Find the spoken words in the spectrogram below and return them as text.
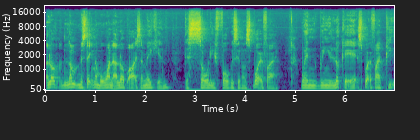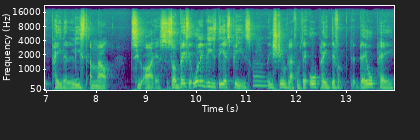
a lot of, num- mistake number one that a lot of artists are making they're solely focusing on spotify. When when you look at it spotify p- pay the least amount to artists so basically all of these dsps these stream platforms they all pay different they all pay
